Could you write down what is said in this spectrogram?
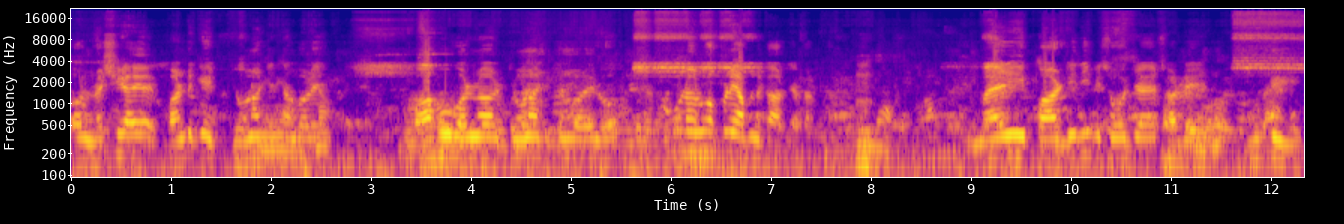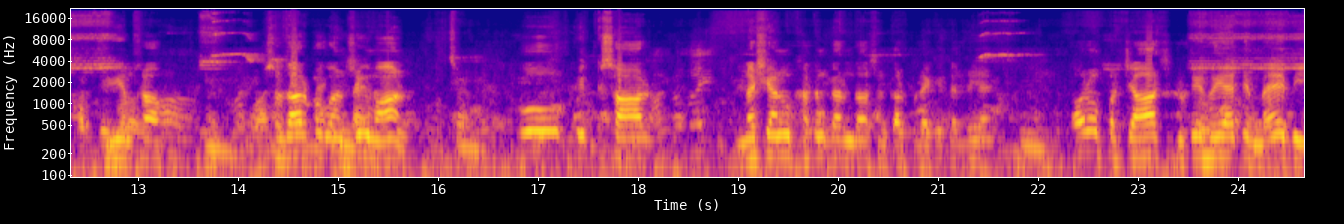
ਔਰ ਨਸ਼ਿਆਂ ਵੰਡ ਕੇ ਜੋਣਾ ਜਿੱਤਣ ਵਾਲੇ ਬਾਹੂ ਵੜ ਨਾਲ ਜੋਣਾ ਜਿੱਤਣ ਵਾਲੇ ਲੋਕ ਉਹਨਾਂ ਨੂੰ ਆਪਣੇ ਆਪ ਨਕਾਰ ਦਿਆ ਕਰਦੇ ਮੇਰੀ ਪਾਰਟੀ ਦੀ ਵੀ ਸੋਚ ਹੈ ਸਾਡੇ ਮੁਖੀ ਸੀਐਮ ਸਾਹਿਬ ਸਰਦਾਰ ਭਗਵੰਤ ਸਿੰਘ ਮਾਨ ਉਹ ਇੱਕ ਸਾਲ ਨਸ਼ਿਆਂ ਨੂੰ ਖਤਮ ਕਰਨ ਦਾ ਸੰਕਲਪ ਲੈ ਕੇ ਚੱਲੇ ਹੈ ਔਰ ਉਹ ਪ੍ਰਚਾਰ 'ਚ ਜੁਟੇ ਹੋਏ ਹੈ ਤੇ ਮੈਂ ਵੀ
